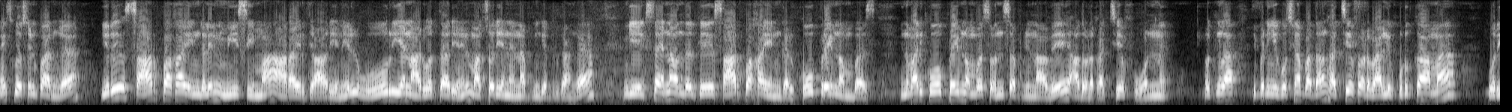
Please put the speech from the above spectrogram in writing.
நெக்ஸ்ட் கொஸ்டின் பாருங்க. இரு சார்பகா எண்களின் மீசிமா ஆறாயிரத்தி ஆறு எண்ணில் ஒரு எண் அறுபத்தாறு எண்ணில் மற்றொரு எண் என்ன அப்படின்னு கேட்டிருக்காங்க. இங்கே எக்ஸ்ட்ரா என்ன வந்திருக்கு? சார்பகா எண்கள் கோ பிரைம் நம்பர்ஸ் இந்த மாதிரி கோ பிரைம் நம்பர்ஸ் வந்துச்சு அப்படின்னாவே அதோட ஹச்எஃப் ஒன்று ஓகேங்களா? இப்போ நீங்கள் கொஸ்டினை பார்த்தாலும் ஹச்எஃபோட வேல்யூ கொடுக்காம ஒரு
